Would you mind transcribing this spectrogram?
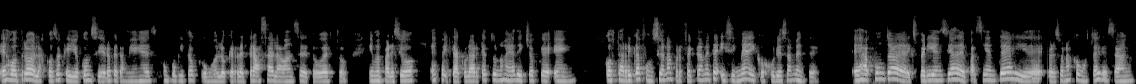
es otra de las cosas que yo considero que también es un poquito como lo que retrasa el avance de todo esto. Y me pareció espectacular que tú nos hayas dicho que en Costa Rica funciona perfectamente y sin médicos, curiosamente. Es a punta de experiencias de pacientes y de personas como ustedes que se han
